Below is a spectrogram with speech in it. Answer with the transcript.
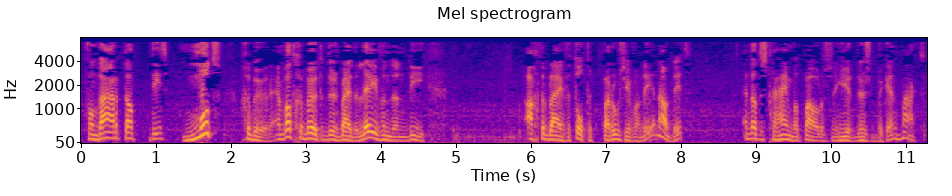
Vandaar dat dit moet gebeuren. En wat gebeurt er dus bij de levenden die achterblijven tot de parousie van de Heer? Nou, dit. En dat is het geheim wat Paulus hier dus bekend maakt.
